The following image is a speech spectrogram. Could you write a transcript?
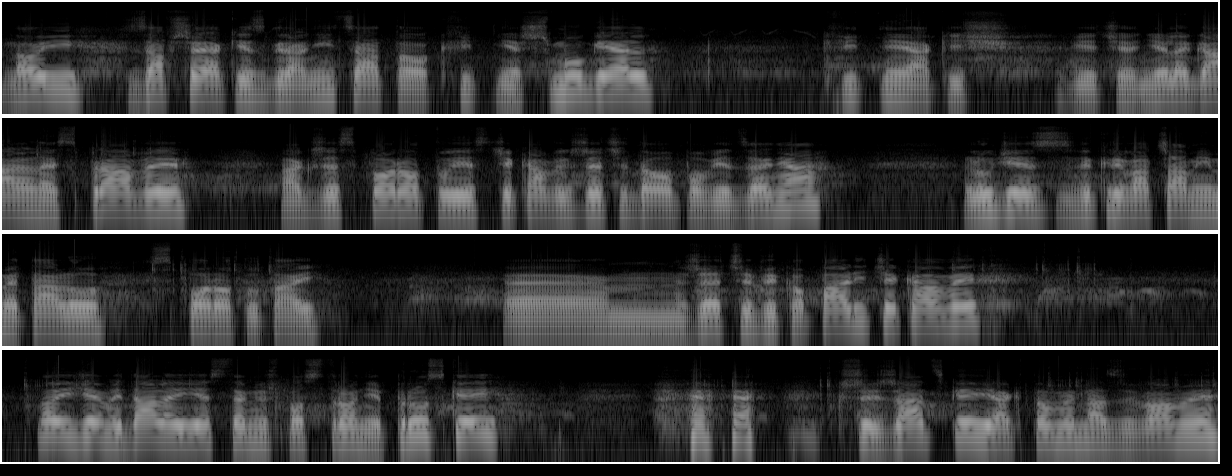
No i zawsze jak jest granica, to kwitnie szmugiel, kwitnie jakieś, wiecie, nielegalne sprawy. Także sporo tu jest ciekawych rzeczy do opowiedzenia ludzie z wykrywaczami metalu sporo tutaj rzeczy wykopali ciekawych. No idziemy dalej, jestem już po stronie pruskiej krzyżackiej, jak to my nazywamy.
